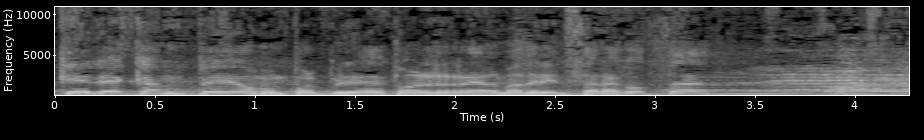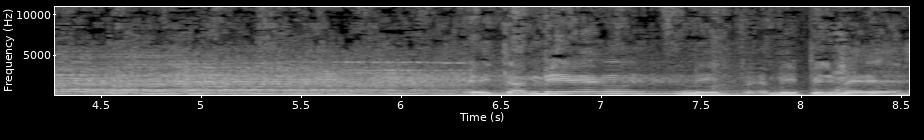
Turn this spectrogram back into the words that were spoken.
quedé campeón por primera vez con el Real Madrid en Zaragoza. Y también mi, mi primer,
